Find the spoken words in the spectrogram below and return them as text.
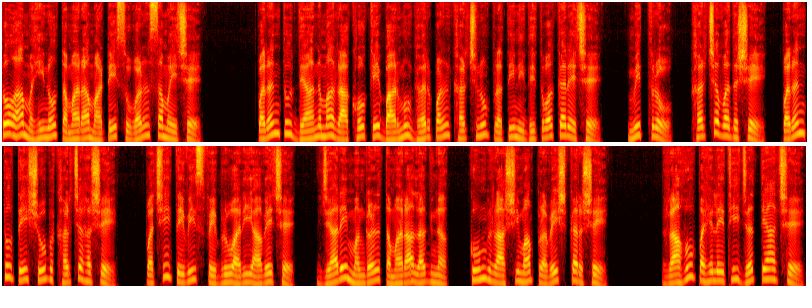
તો આ મહિનો તમારા માટે સુવર્ણ સમય છે. પરંતુ ધ્યાનમાં રાખો કે બારમું ઘર પણ ખર્ચનું પ્રતિનિધિત્વ કરે છે. મિત્રો, ખર્ચ વધશે. પરંતુ તે શુભ ખર્ચ હશે. પછી ત્રેવીસ ફેબ્રુઆરી આવે છે, જ્યારે મંગળ તમારા લગ્ન કુંભ રાશિમાં પ્રવેશ કરશે. રાહુ પહેલેથી જ ત્યાં છે.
